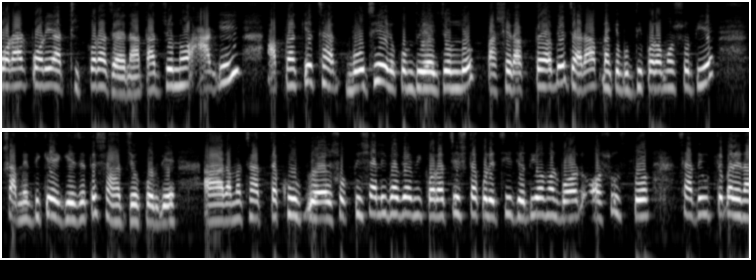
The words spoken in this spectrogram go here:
করার পরে আর ঠিক করা যায় না। তার জন্য আগেই আপনাকে ছাদ বোঝে এরকম দু একজন লোক পাশে রাখতে হবে, যারা আপনাকে বুদ্ধি পরামর্শ দিয়ে সামনের দিকে এগিয়ে যেতে সাহায্য করবে। আর আমার ছাদটা খুব শক্তিশালীভাবে আমি করার চেষ্টা করেছি, যদিও আমার বর অসুস্থ, ছাদে উঠতে পারে না,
